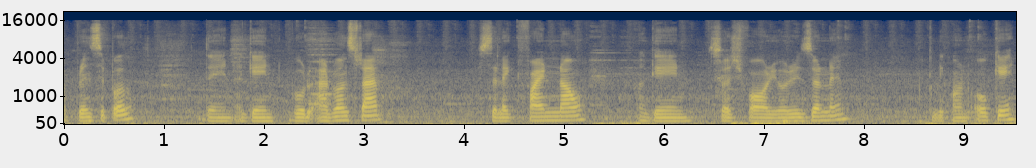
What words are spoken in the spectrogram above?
a principal then again go to advanced tab select find now again search for your username click on ok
